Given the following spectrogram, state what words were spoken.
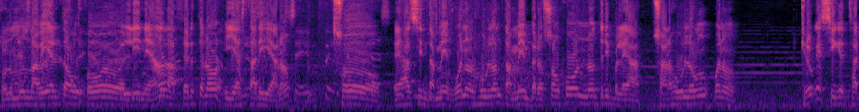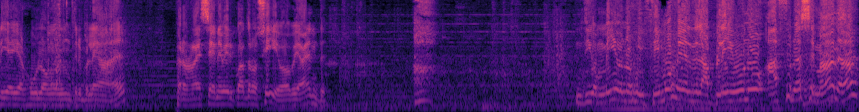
Con un mundo abierto, un juego lineal, hacértelo y ya estaría, ¿no? Eso es así también. Bueno, el Hulon también, pero son juegos no AAA. O sea, el Hulon, bueno, creo que sí que estaría ahí el Hulon en un AAA, ¿eh? Pero Resident Evil 4 sí, obviamente. ¡Ah! Dios mío, nos hicimos el de la Play 1 hace una semana.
